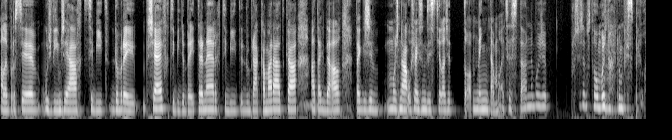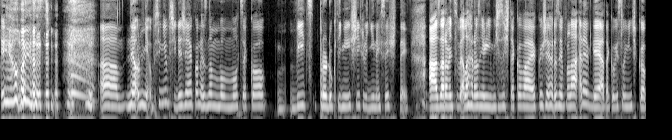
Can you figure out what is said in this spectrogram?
ale prostě už vím, že já chci být dobrý šéf, chci být dobrý trenér, chci být dobrá kamarádka a tak dál. Takže možná už jsem zjistila, že to není ta moje cesta, nebo že prostě jsem z toho možná jenom vyspěla. Jo, jasně. um, ne, mně upřímně přijde, že jako neznám moc jako víc produktivnějších lidí, než jsi ty. A zároveň se mi ale hrozně líbí, že jsi taková jakože hrozně plná energie a takový sluníčko.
